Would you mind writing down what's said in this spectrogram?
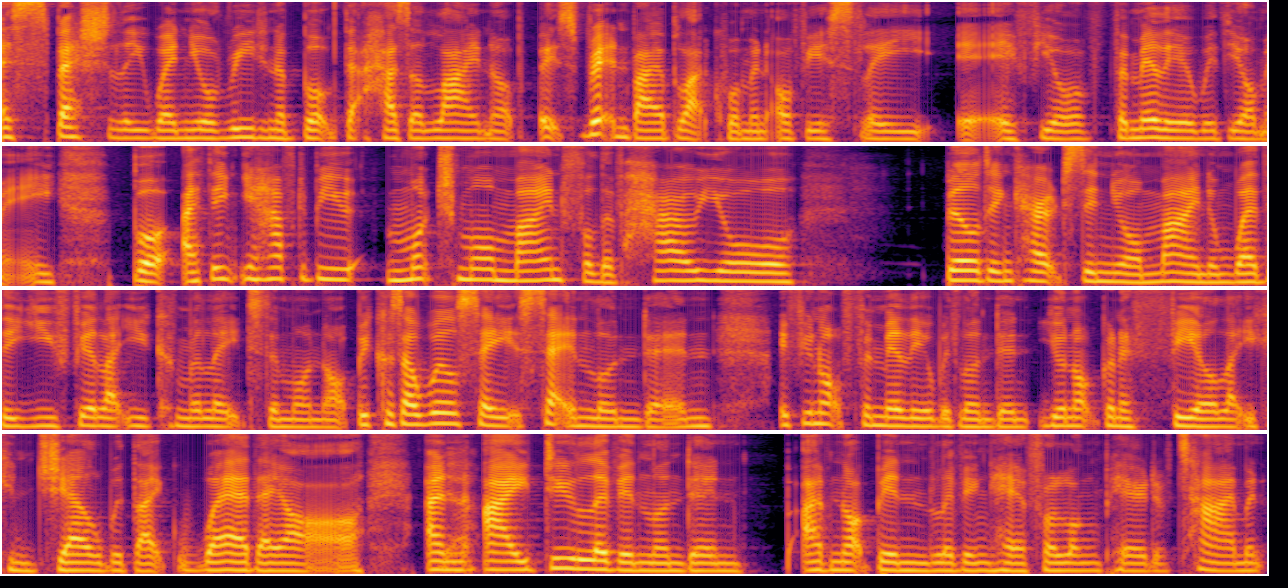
especially when you're reading a book that has a lineup. It's written by a black woman, obviously, if you're familiar with Yomi, but I think you have to be much more mindful of how you're building characters in your mind and whether you feel like you can relate to them or not. Because I will say it's set in London. If you're not familiar with London, you're not going to feel like you can gel with like where they are. And Yeah. I do live in London. I've not been living here for a long period of time. And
